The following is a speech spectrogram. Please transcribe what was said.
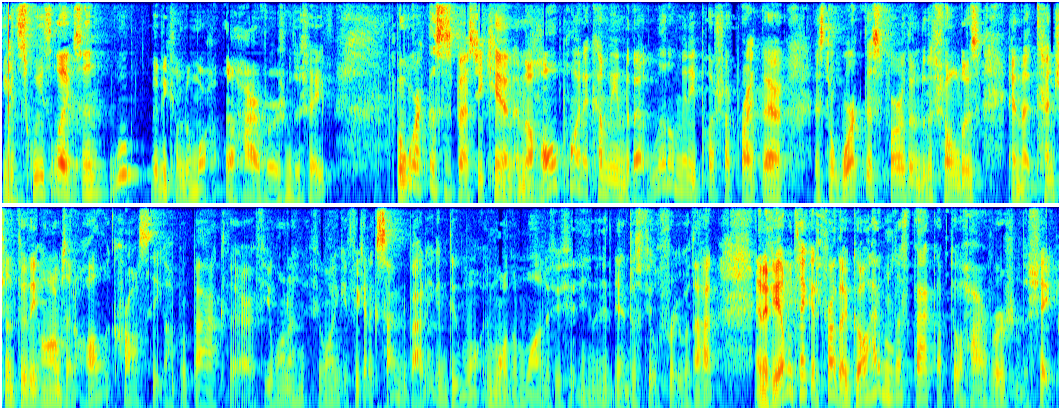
you can squeeze the legs in, whoop, maybe come to more a higher version of the shape. But work this as best you can. And the whole point of coming into that little mini push-up right there is to work this further into the shoulders and that tension through the arms and all across the upper back there. If you want to, if you want, if you get excited about it, you can do more, more than one. If you and just feel free with that. And if you're able to take it further, go ahead and lift back up to a higher version of the shape.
